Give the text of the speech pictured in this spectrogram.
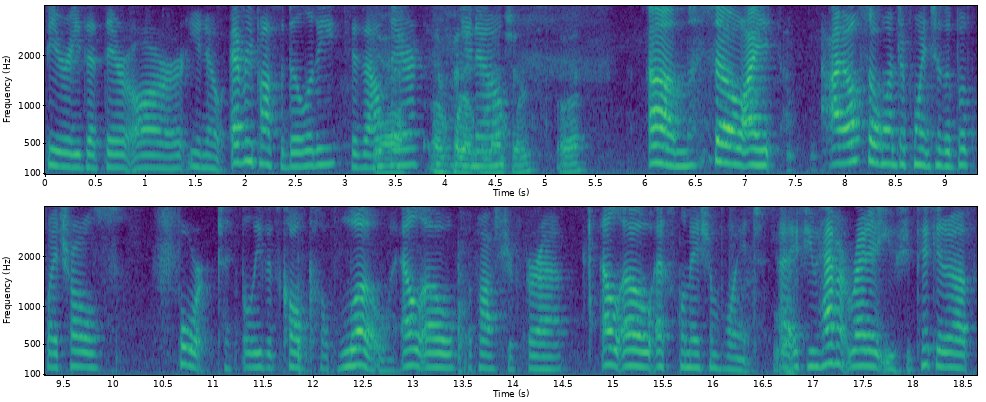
theory that there are, you know, every possibility is out yeah, there. infinite you know? dimensions. Yeah. Um, so I I also want to point to the book by Charles Fort. I believe it's called called Lo. L O apostrophe or uh, L O exclamation point. Uh, if you haven't read it, you should pick it up.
